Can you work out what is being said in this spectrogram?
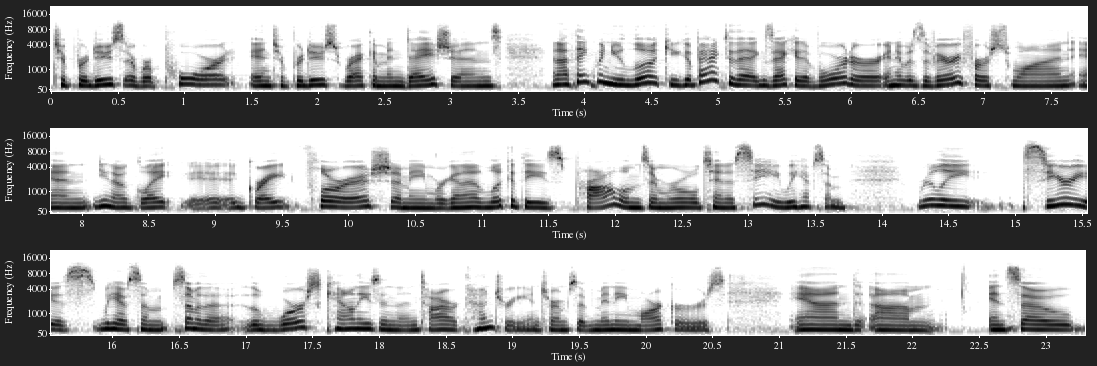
to produce a report and to produce recommendations. And I think when you look, you go back to that executive order, and it was the very first one, and you know, great, great flourish. I mean, we're going to look at these problems in rural Tennessee. We have some really serious. We have some some of the the worst counties in the entire country in terms of many markers, and um, and so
